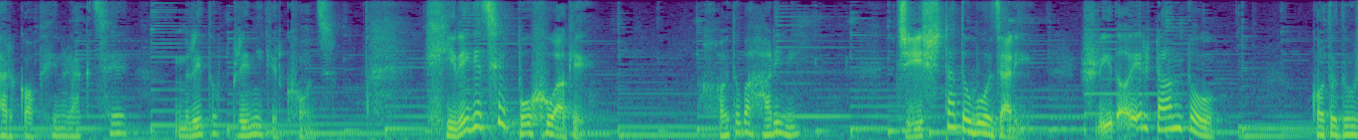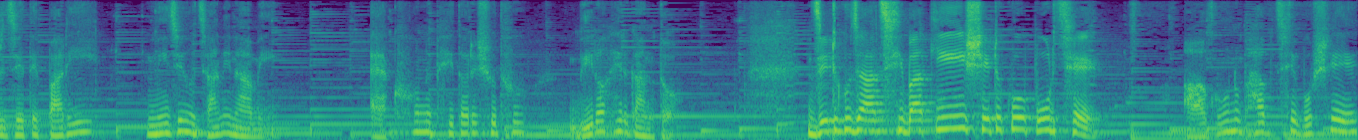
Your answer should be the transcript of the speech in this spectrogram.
আর কফিন রাখছে মৃত প্রেমিকের খোঁজ। হিরে গেছে বহু আগে। হয়তো বা হারিনি। চেষ্টা তবুও জারি। হৃদয়ের টান তো। কত দূর যেতে পারি নিজেও জানি না আমি। এখন ভিতরে শুধু বিরহের গান তো। যেটুকু যা আছি বাকি, সেটুকুও পুড়ছে। আগুন ভাবছে বসে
